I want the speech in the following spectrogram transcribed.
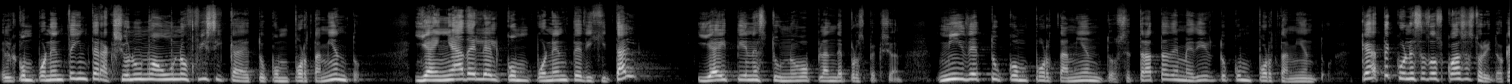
el componente de interacción uno a uno física de tu comportamiento y añádele el componente digital y ahí tienes tu nuevo plan de prospección. Mide tu comportamiento, se trata de medir tu comportamiento. Quédate con esas dos cosas hasta ahorita, ¿ok?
